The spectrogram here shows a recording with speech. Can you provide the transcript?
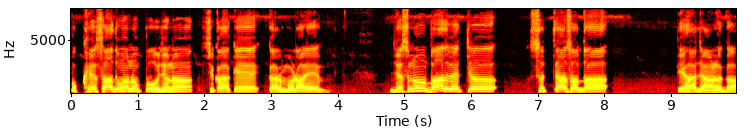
ਭੁੱਖੇ ਸਾਧੂਆਂ ਨੂੰ ਭੋਜਨ ਛਕਾ ਕੇ ਘਰ ਮੁੜ ਆਏ ਜਿਸ ਨੂੰ ਬਾਅਦ ਵਿੱਚ ਸੱਚਾ ਸੌਦਾ ਕਿਹਾ ਜਾਣ ਲੱਗਾ।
